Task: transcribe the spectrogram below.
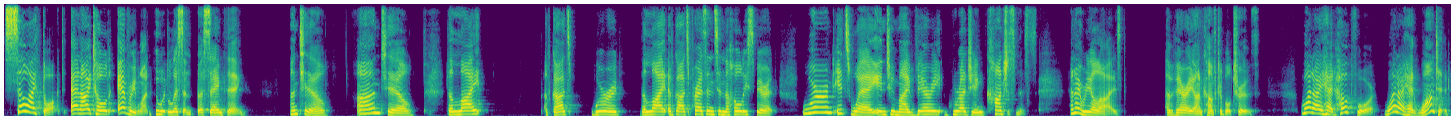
So I thought, and I told everyone who would listen the same thing. Until, until the light of God's word, the light of God's presence in the Holy Spirit wormed its way into my very grudging consciousness. And I realized a very uncomfortable truth. What I had hoped for, what I had wanted,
